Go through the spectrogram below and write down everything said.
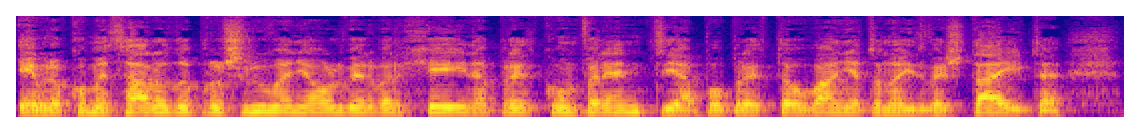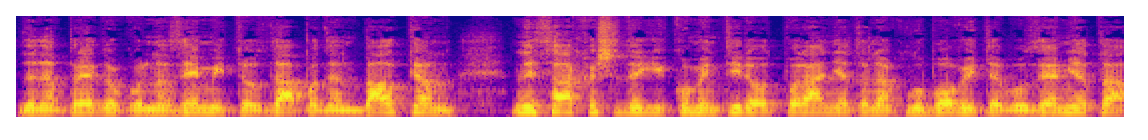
Еврокомесарот за проширување Оливер Верхеј на пресконференција по представувањето на извештаите за напредокот на земите од Западен Балкан не сакаше да ги коментира отпорањата на клубовите во земјата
